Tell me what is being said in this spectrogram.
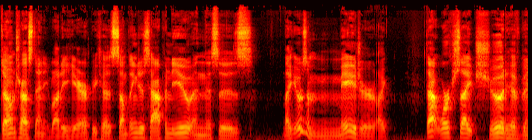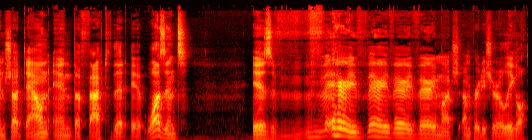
don't trust anybody here because something just happened to you, and this is like it was a major like that work site should have been shut down, and the fact that it wasn't is very, very, very, very much, I'm pretty sure, illegal.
